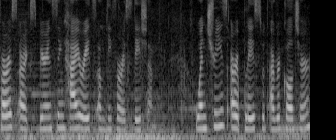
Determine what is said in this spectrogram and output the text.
forests are experiencing high rates of deforestation. When trees are replaced with agriculture,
